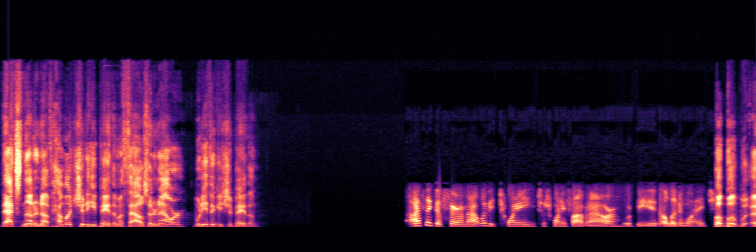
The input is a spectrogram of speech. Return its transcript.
That's not enough. How much should he pay them? A thousand an hour? What do you think he should pay them? I think a fair amount would be twenty to twenty-five an hour would be a living wage. But but a,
